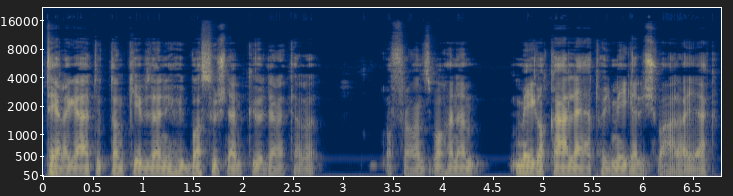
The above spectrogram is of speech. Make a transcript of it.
tényleg el tudtam képzelni, hogy basszus nem küldenek el a, a francba, hanem még akár lehet, hogy még el is vállalják.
